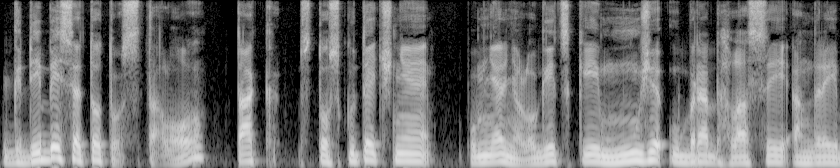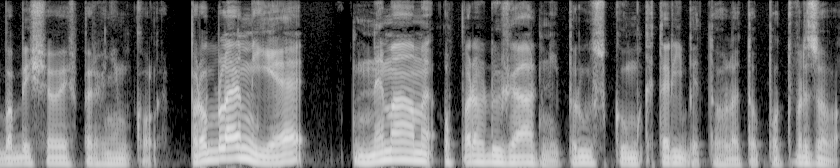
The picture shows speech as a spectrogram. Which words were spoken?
kdyby se toto stalo, tak to skutečně poměrně logicky může ubrat hlasy Andreji Babišovi v prvním kole. Problém je, nemáme opravdu žádný průzkum, který by tohleto potvrzoval.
